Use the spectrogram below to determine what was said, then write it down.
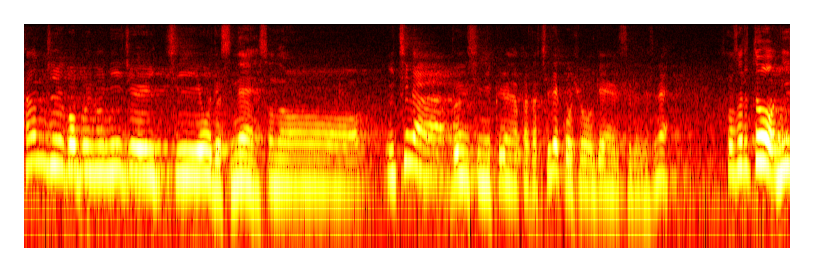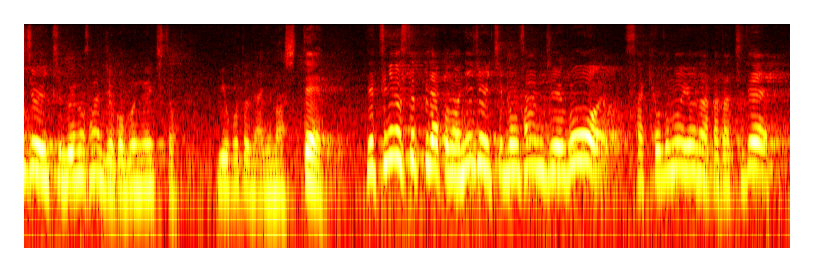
35分の21をですね、その1な分子に来るような形でこう表現するんですね。そうすると21分の35分の1ということになりまして、で次のステップではこの21分35を先ほどのような形で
